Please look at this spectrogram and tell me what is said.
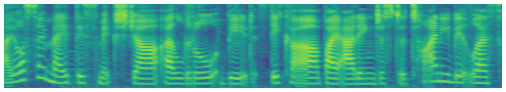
I also made this mixture a little bit thicker by adding just a tiny bit less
